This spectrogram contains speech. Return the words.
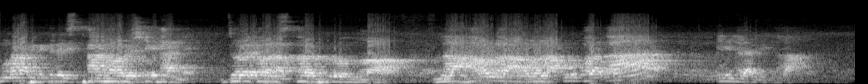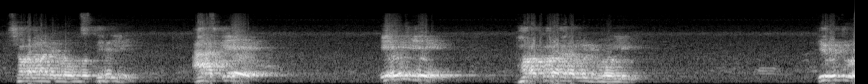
মুনাফিকদের স্থান হবে সেখানে। জোরে বলা আস্তাগফিরুল্লাহ। লা হাওলা ওয়ালা কুওয়াতা ইল্লা বিল্লাহ। সম্মানিত উপস্থিতি। আজকে এই যে হক কথাগুলি বলি, কিন্তু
